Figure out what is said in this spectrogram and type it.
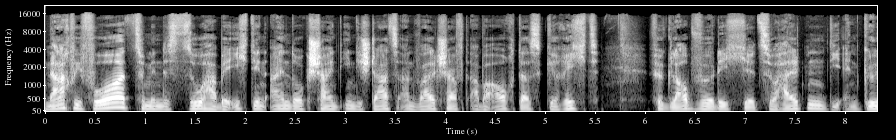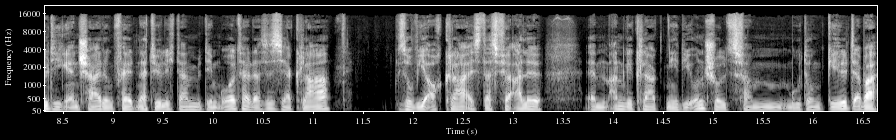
Nach wie vor, zumindest so habe ich den Eindruck, scheint ihn die Staatsanwaltschaft, aber auch das Gericht für glaubwürdig äh, zu halten. Die endgültige Entscheidung fällt natürlich dann mit dem Urteil, das ist ja klar. So wie auch klar ist, dass für alle ähm, Angeklagten hier die Unschuldsvermutung gilt. Aber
